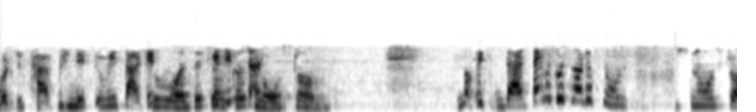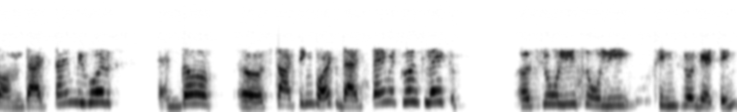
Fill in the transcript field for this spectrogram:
what just happened? It, we started So was it like a start- snowstorm? No, it that time it was not a snow snowstorm. That time we were at the uh, starting point. That time it was like uh, slowly, slowly things were getting,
